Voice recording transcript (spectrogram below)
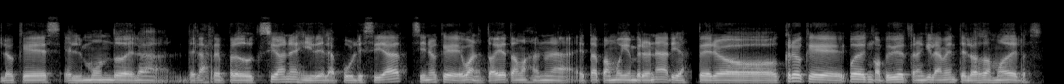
lo que es el mundo de, la, de las reproducciones y de la publicidad, sino que, bueno, todavía estamos en una etapa muy embrionaria, pero creo que pueden convivir tranquilamente los dos modelos.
